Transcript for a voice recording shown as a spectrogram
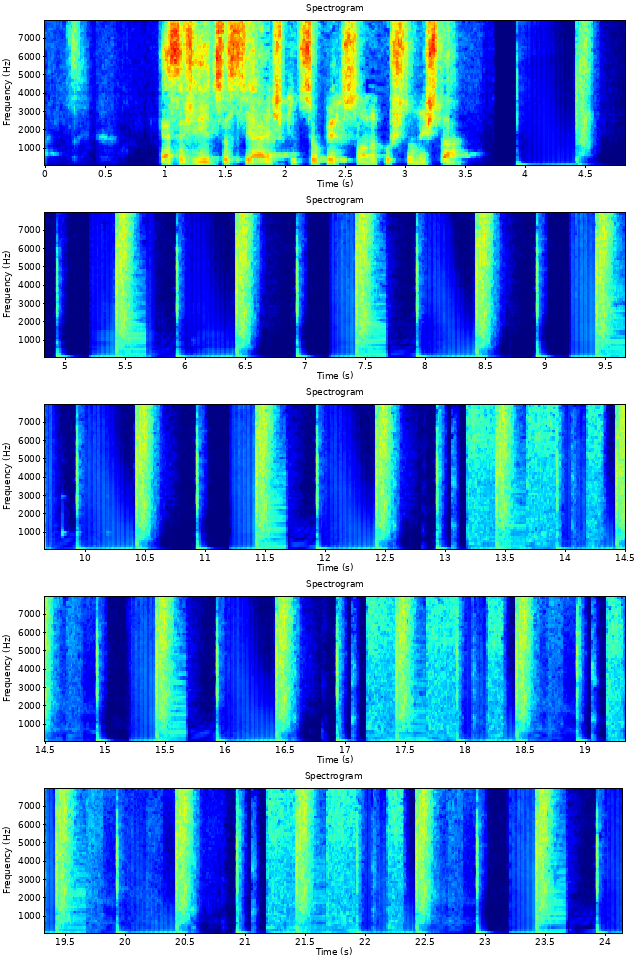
essas redes sociais que o seu persona costuma estar.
